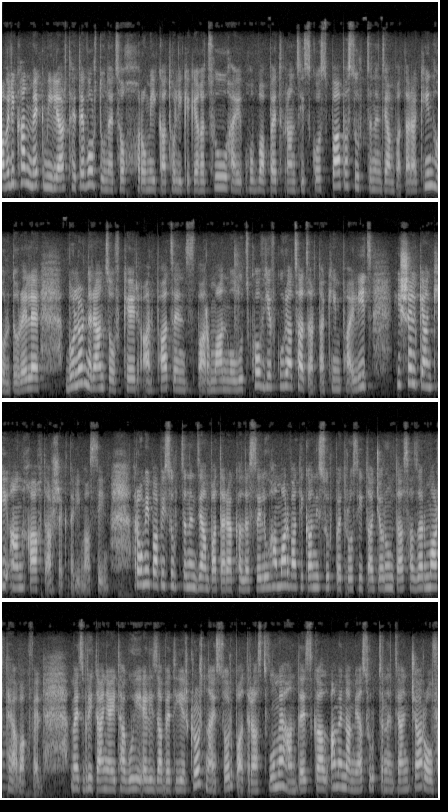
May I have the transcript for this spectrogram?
Ավելի քան 1 միլիարդ հետևորդ ունեցող Հռոմի կաթոլիկ եկեղեցու հովվապետ Ֆրանցիսկոս Պապը Սուրբ Ծննդյան պատարագին հորդորել է բոլոր նրանց, ովքեր արփած են սպառման մոլուցքով եւ կուրացած արտաքին փայլից, հիշել կյանքի անխախտ արժեքների մասին։ Հռոմի Պապի Սուրբ Ծննդյան պատարակը լսելու համար Վատիկանի Սուրբ Պետրոսի տաճարում 10000 մարդ է հավաքվել։ Մեծ Բրիտանիայի թագուհի Էլիզաբեթի II-ն այսօր պատրաստվում է հանդես գալ ամենամյա Սուրբ Ծննդյան ճառով,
